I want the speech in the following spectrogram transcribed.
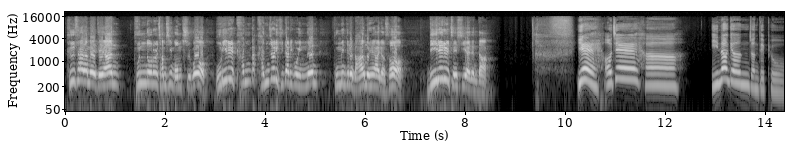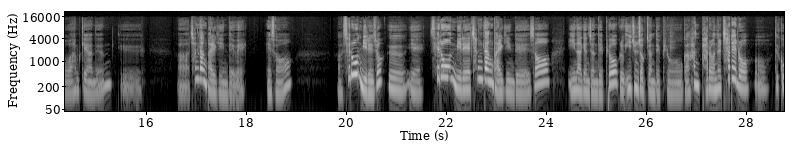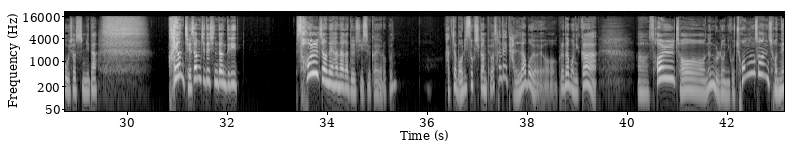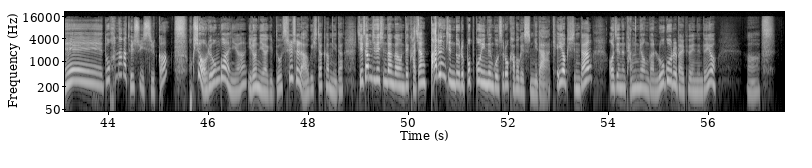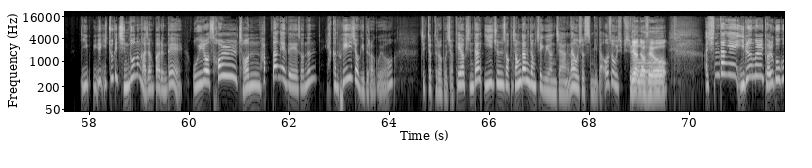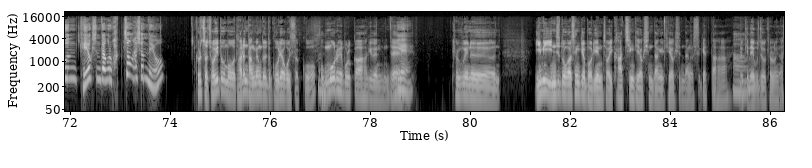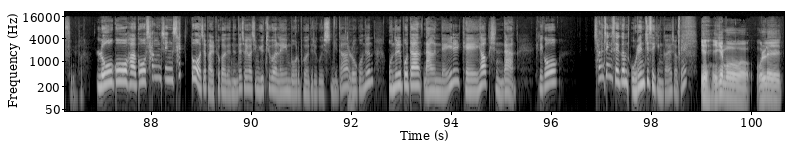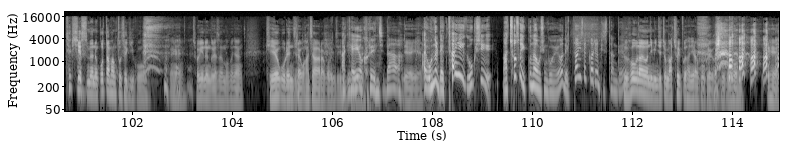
그 사람에 대한 분노를 잠시 멈추고 우리를 간, 간절히 기다리고 있는 국민들의 마음을 헤아려서 미래를 제시해야 된다. 예, 어제 어, 이낙연 전 대표와 함께하는 그 어, 창당 발기인 대회에서 어, 새로운 미래죠. 그 예, 새로운 미래 창당 발기인 대회에서 이낙연 전 대표 그리고 이준석 전 대표가 한 발언을 차례로 어, 듣고 오셨습니다. 과연 제3지대 신당들이 설 전에 하나가 될 수 있을까요, 여러분? 각자 머릿속 시간표가 상당히 달라 보여요. 그러다 보니까 어, 설 전은 물론이고 총선 전에도 하나가 될 수 있을까? 혹시 어려운 거 아니야? 이런 이야기도 슬슬 나오기 시작합니다. 제3지대 신당 가운데 가장 빠른 진도를 뽑고 있는 곳으로 가보겠습니다. 개혁신당 어제는 당명과 로고를 발표했는데요. 어, 이, 이쪽의 진도는 가장 빠른데 오히려 설 전 합당에 대해서는 약간 회의적이더라고요. 직접 들어보죠. 개혁신당 이준석 정강정책위원장 나오셨습니다. 어서 오십시오. 네, 안녕하세요. 아, 신당의 이름을 결국은 개혁신당으로 확정하셨네요. 그렇죠. 저희도 뭐 다른 당명들도 고려하고 있었고 음. 공모를 해볼까 하기도 했는데 예. 결국에는 이미 인지도가 생겨버린 저희 가칭 개혁신당의 개혁신당을 쓰겠다 이렇게 아. 내부적으로 결론이 났습니다. 로고하고 상징 색도 어제 발표가 됐는데 저희가 지금 유튜브와 레인보우로 보여드리고 있습니다. 네. 로고는 오늘보다 나은 내일 개혁 신당 그리고 상징색은 오렌지색인가요, 저게? 예, 이게 뭐 원래 아. 택시에 쓰면은 꽃담 황토색이고, 예, 저희는 그래서 뭐 그냥 개혁 오렌지라고 하자라고 이제 아. 개혁 오렌지다. 예, 예. 아 오늘 넥타이 그 혹시 맞춰서 입고 나오신 거예요? 넥타이 색깔이랑 비슷한데. 그 허은아 의원님 이제 좀 맞춰 입고 다니라고 그래가지고, 예,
